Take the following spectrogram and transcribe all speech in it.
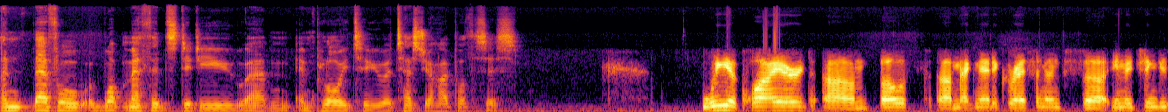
And therefore, what methods did you um, employ to uh, test your hypothesis? We acquired um, both uh, magnetic resonance uh, imaging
